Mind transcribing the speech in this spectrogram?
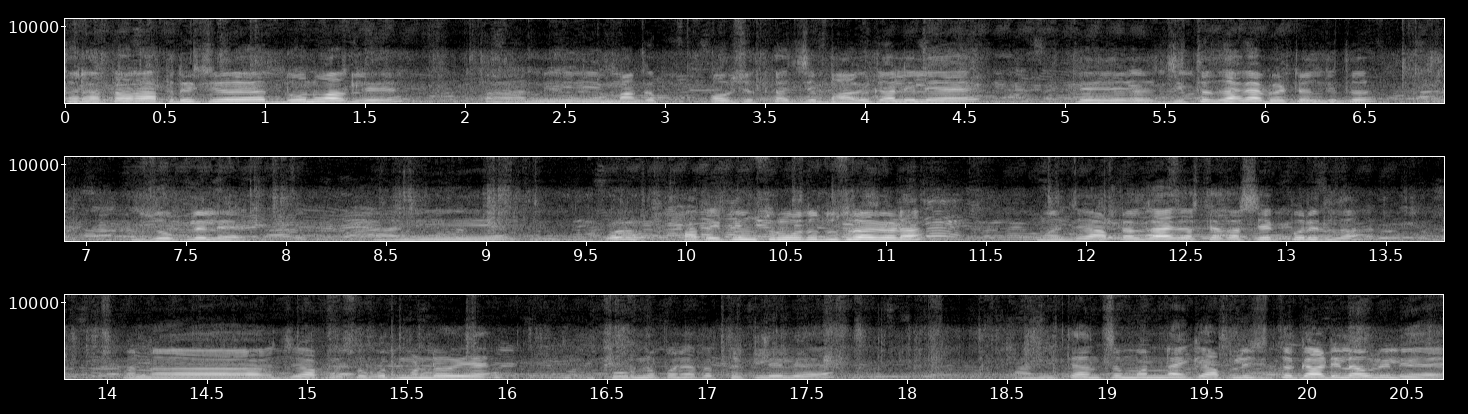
तर आता रात्रीचे दोन वाजले आणि मागं पाहू शकता जे भाविक आलेले आहे ते जिथं जागा भेटेल तिथं झोपलेले आहे. आणि आता इथून सुरू होतो दुसरा वेळा म्हणजे आपल्याला जायचं असते आता शेखपुरीतला. पण जे आपल्यासोबत मंडळी आहे पूर्णपणे आता थकलेले आहे. आणि त्यांचं म्हणणं आहे की आपली जिथं गाडी लावलेली आहे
